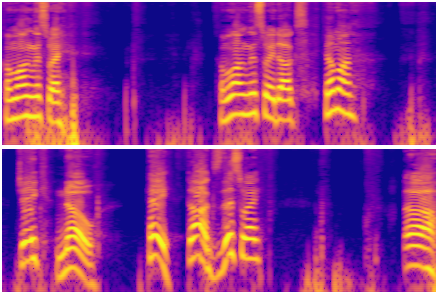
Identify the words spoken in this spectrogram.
Come along this way. Come along this way, dogs. Come on. Jake, no. Hey, dogs, this way. Oh,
